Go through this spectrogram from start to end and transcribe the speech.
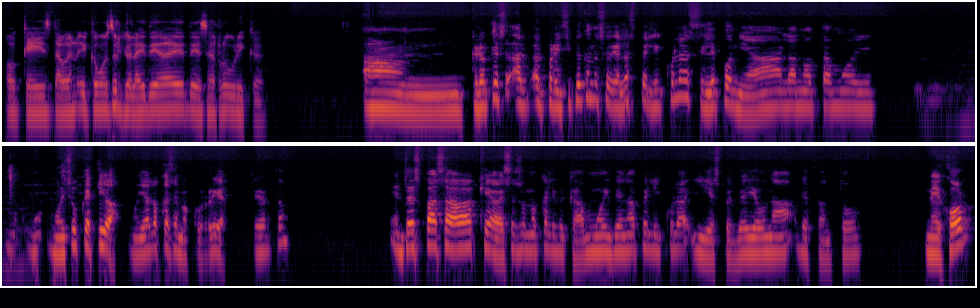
Ok, está bueno. ¿Y cómo surgió la idea de, de esa rúbrica? Um, creo que al, al, principio cuando se veía las películas sí le ponía la nota muy, muy, muy, subjetiva, muy a lo que se me ocurría, ¿cierto? Entonces pasaba que a veces uno calificaba muy bien la película y después veía una de pronto mejor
